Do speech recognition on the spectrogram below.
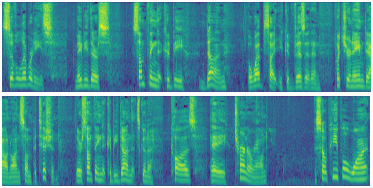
civil liberties. Maybe there's something that could be done a website you could visit and put your name down on some petition. There's something that could be done that's going to cause a turnaround. So people want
